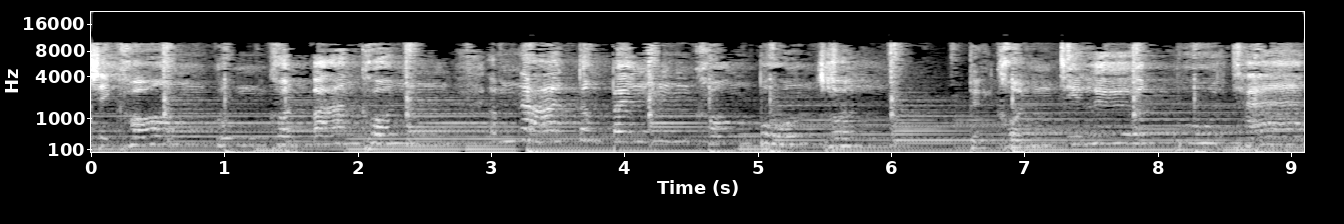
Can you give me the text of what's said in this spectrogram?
ใช่ของกลุ่มคนบางคน อำนาจต้องเป็นของปวงชน เป็นคนที่เลือกผู้แทน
